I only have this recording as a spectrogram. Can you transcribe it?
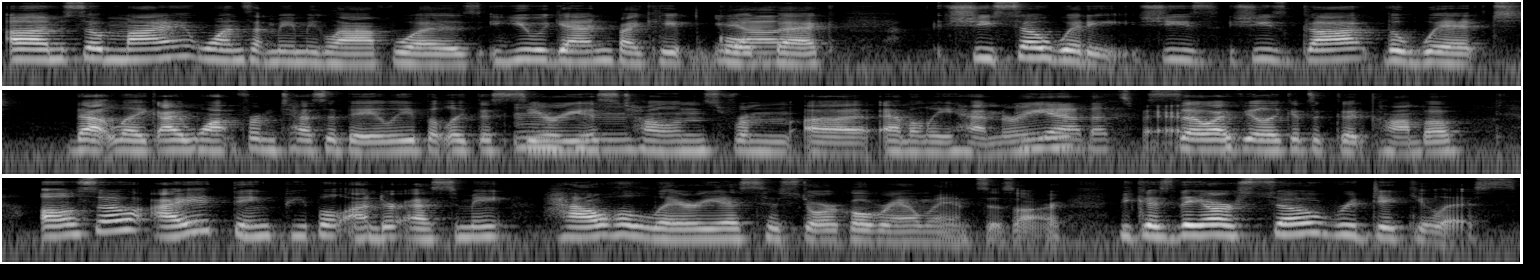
Um, so my ones that made me laugh was You Again by Kate Yeah. She's so witty. She's she's got the wit that like I want from Tessa Bailey, but like the serious tones from uh, Emily Henry. Mm-hmm. Yeah, that's fair. So I feel like it's a good combo. Also, I think people underestimate how hilarious historical romances are because they are so ridiculous.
